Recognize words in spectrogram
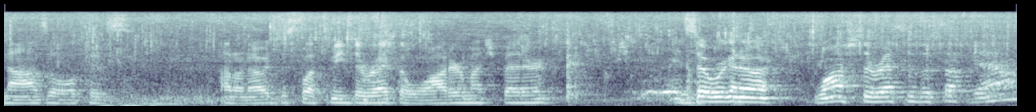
nozzle because, I don't know, it just lets me direct the water much better. And so we're gonna wash the rest of the stuff down.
